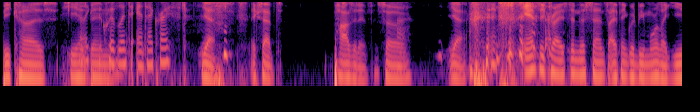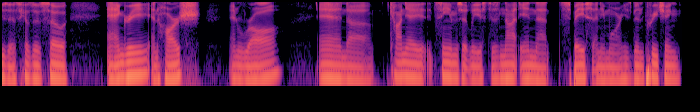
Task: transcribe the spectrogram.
because he is has like been equivalent to Antichrist. Yes, except positive. So Uh. Yeah, Antichrist in this sense, I think would be more like Jesus because they're so angry and harsh and raw. And uh, Kanye, it seems at least, is not in that space anymore. He's been preaching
